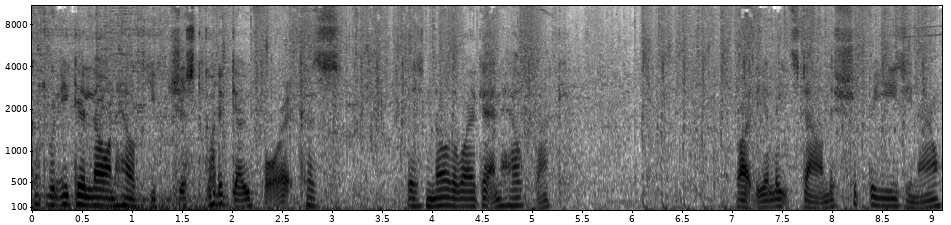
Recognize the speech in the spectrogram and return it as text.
God, when you get low on health, you've just got to go for it, because there's no other way of getting health back. Right, the elite's down. This should be easy now.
